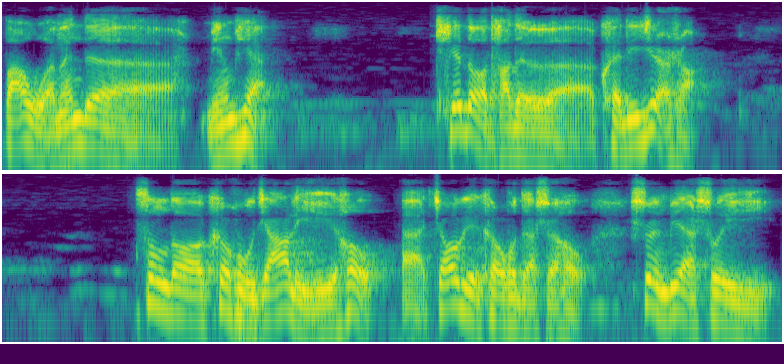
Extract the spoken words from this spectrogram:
把我们的名片贴到他的快递件上，送到客户家里以后，哎交给客户的时候，顺便说一句，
